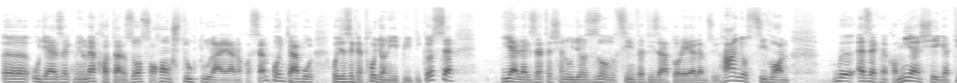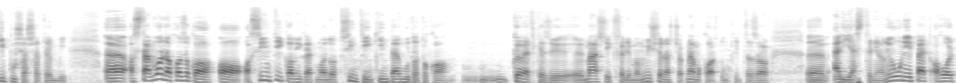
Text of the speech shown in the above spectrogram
e, ugye ezeknél meghatározó az a hang struktúrájának a szempontjából, hogy ezeket hogyan építik össze jellegzetesen ugye az adott szintetizátorra jellemző hányoszi van, ezeknek a miensége, típusa, stb. Aztán vannak azok a, a, a szintik, amiket majd ott szintén kint megmutatok a következő második felében a műsornak, csak nem akartunk itt azzal elijeszteni a népet, ahol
